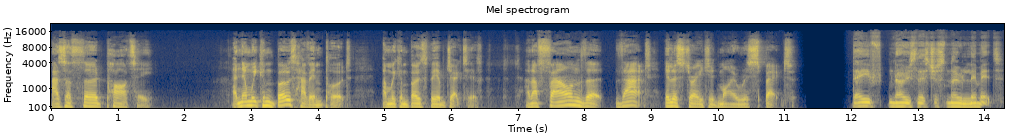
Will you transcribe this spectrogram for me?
as a third party. And then we can both have input and we can both be objective. And I found that that illustrated my respect. Dave knows there's just no limit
